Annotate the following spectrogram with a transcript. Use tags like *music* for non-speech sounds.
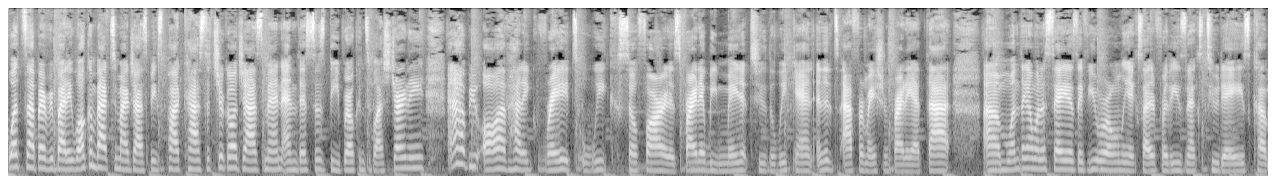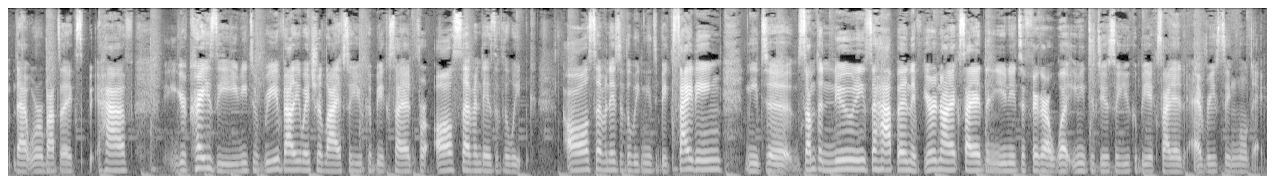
What's up, everybody? Welcome back to my Jazz Speaks podcast. It's your girl Jasmine, and this is the Broken to Blessed journey. And I hope you all have had a great week so far. It is Friday. We made it to the weekend, and it's Affirmation Friday at that. Um, one thing I want to say is if you were only excited for these next two days come, that we're about to exp- have, you're crazy. You need to reevaluate your life so you could be excited for all seven days of the week all seven days of the week need to be exciting need to something new needs to happen if you're not excited then you need to figure out what you need to do so you could be excited every single day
